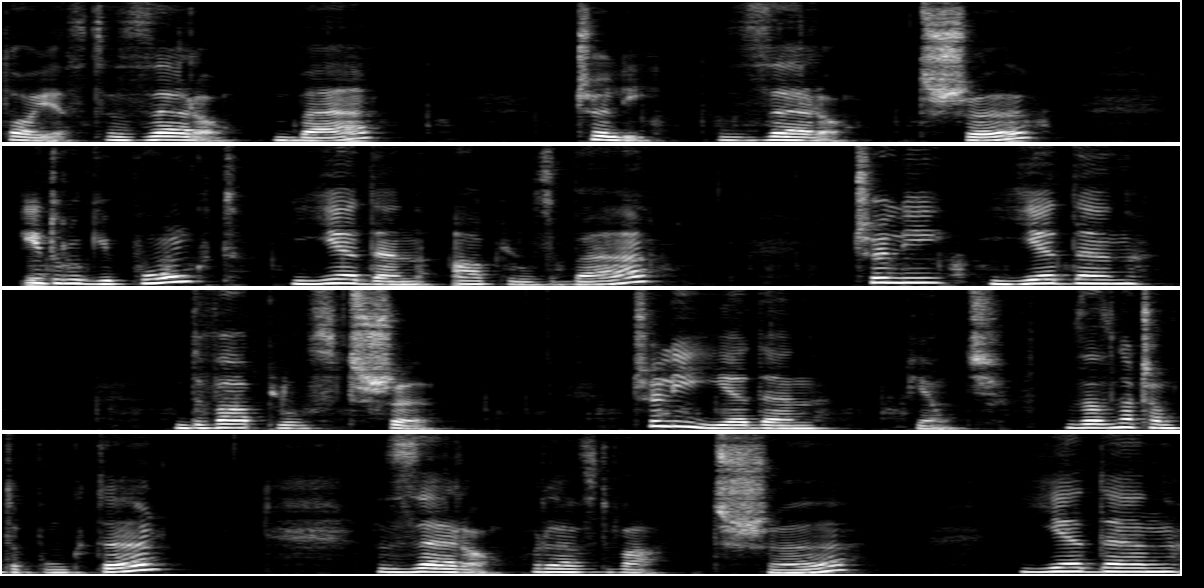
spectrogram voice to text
to jest 0b, czyli 0, 3. I drugi punkt 1a plus b, czyli 1, 2 plus 3, czyli 1, 5. Zaznaczam te punkty. 0, raz, dwa, trzy, 1,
